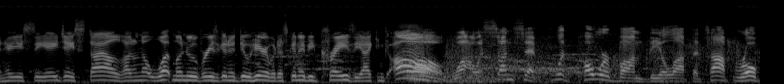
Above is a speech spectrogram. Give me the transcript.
And here you see AJ Styles. I don't know what maneuver he's going to do here, but it's going to be crazy. I can. Oh, Oh, wow, a sunset flip power bomb deal off the top rope.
